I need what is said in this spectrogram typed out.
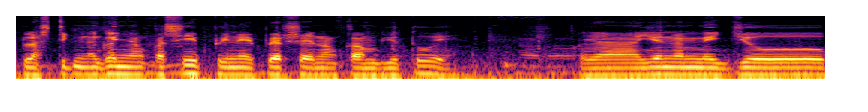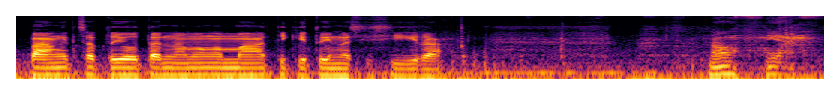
plastic na ganyan kasi pineper siya ng cambio to eh. Oo. Kaya yun ang medyo pangit sa Toyota na mga matik ito yung nasisira. No? Yan.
